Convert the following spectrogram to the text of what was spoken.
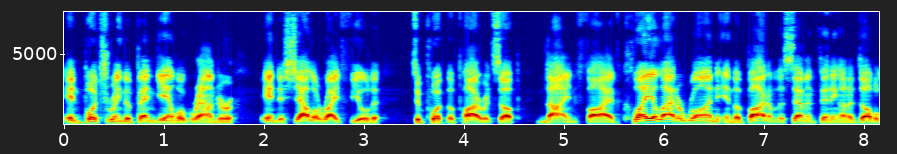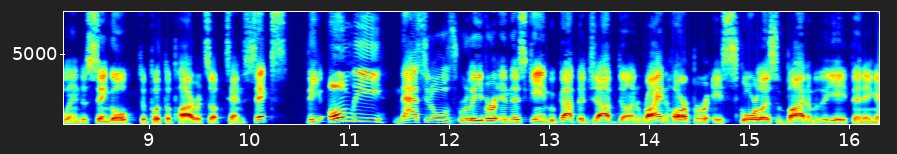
and butchering the Ben Gamel grounder into shallow right field to put the Pirates up 9 5. Clay allowed a run in the bottom of the seventh inning on a double into single to put the Pirates up 10 6. The only Nationals reliever in this game who got the job done, Ryne Harper, a scoreless bottom of the eighth inning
